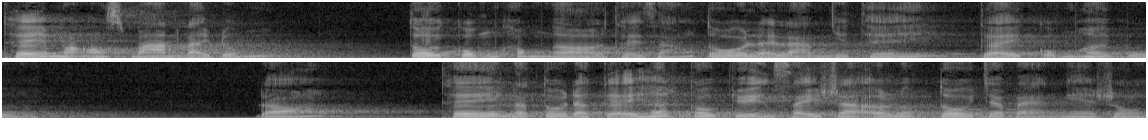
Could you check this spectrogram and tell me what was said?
Thế mà Osman lại đúng. Tôi cũng không ngờ thầy giáo tôi lại làm như thế, Kể cũng hơi buồn. Đó, Thế là tôi đã kể hết câu chuyện xảy ra ở lớp tôi cho bạn nghe rồi.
